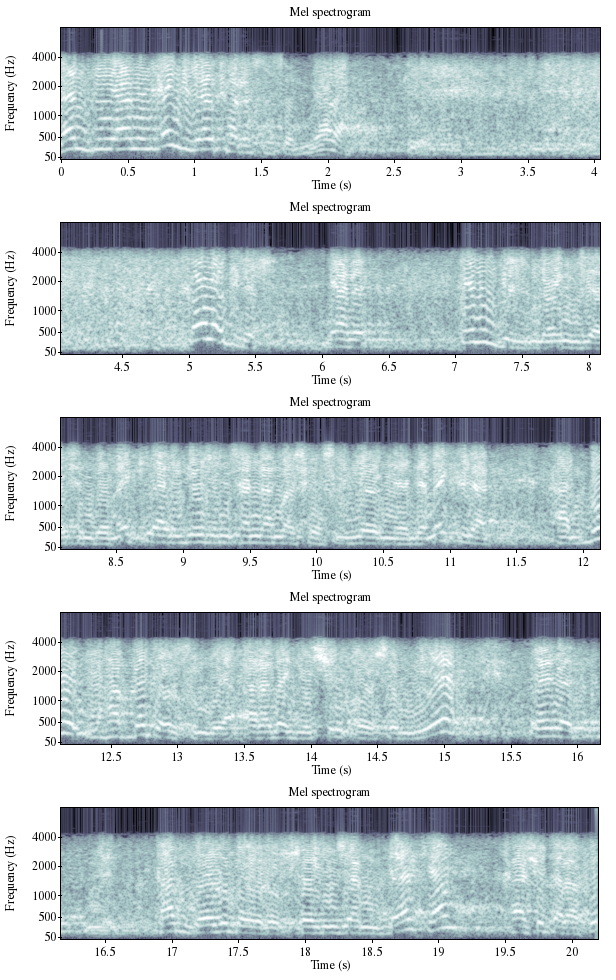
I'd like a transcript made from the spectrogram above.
sen dünyanın en güzel karısısın. Yalan. Olabilir. Yani benim gözümde en güzelsin demek, yani gözüm senden başkasını görmüyor demek filan. Ha, bu muhabbet olsun diye, arada geçim olsun diye öyle tam doğru doğru söyleyeceğim derken karşı tarafı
